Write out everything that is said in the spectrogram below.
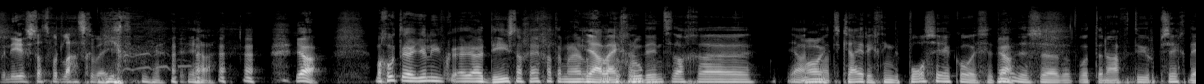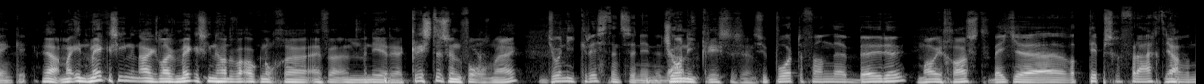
Wanneer is dat voor het laatst geweest? ja, Ja, maar goed, eh, jullie eh, dinsdag hè, gaat er een hele ja grote wij gaan groep. dinsdag, eh, ja, Mooi. wat ik zei, richting de Poolcirkel is het. Ja. Hè? Dus eh, dat wordt een avontuur op zich, denk ik. Ja, maar in het magazine, in Ajax Live Magazine, hadden we ook nog eh, even een meneer eh, Christensen volgens mij. Johnny Christensen inderdaad. Johnny Christensen. Supporter van eh Beude. Mooie gast. Een beetje wat tips gevraagd. Ja. Van,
